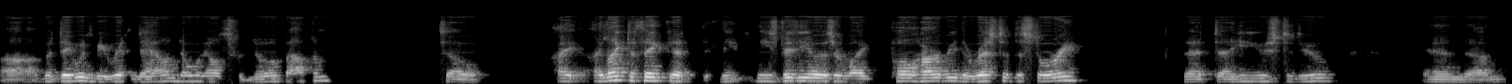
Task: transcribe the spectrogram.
uh, but they wouldn't be written down. No one else would know about them. So I, I like to think that the, these videos are like Paul Harvey, the rest of the story that uh, he used to do. And um,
